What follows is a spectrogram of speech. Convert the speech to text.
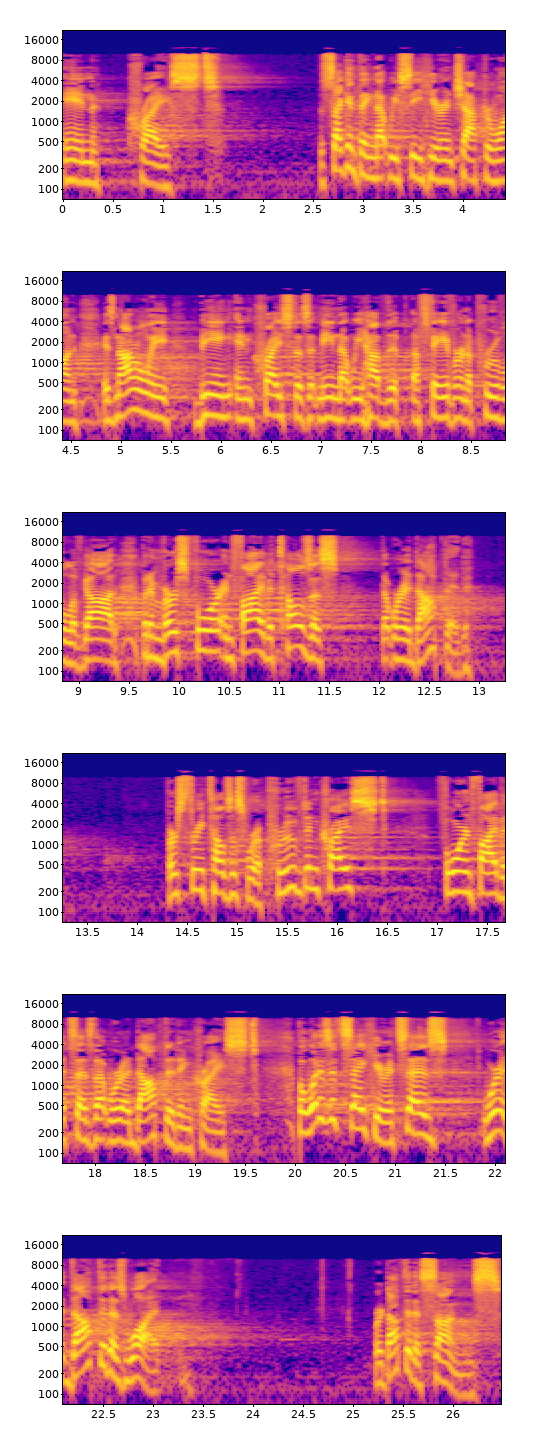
in Christ. The second thing that we see here in chapter one is not only being in Christ does it mean that we have the, a favor and approval of God, but in verse four and five, it tells us that we're adopted. Verse 3 tells us we're approved in Christ. 4 and 5 it says that we're adopted in Christ. But what does it say here? It says we're adopted as what? We're adopted as sons.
